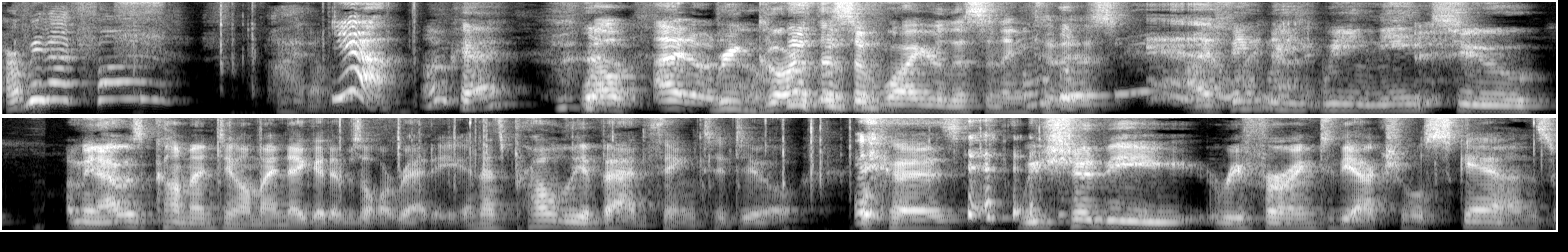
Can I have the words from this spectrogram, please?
Are we that fun? I don't. know. Yeah. Okay. Well, I don't know. regardless of why you're listening to this, Yeah, I think we, we need to. I mean, I was commenting on my negatives already, and that's probably a bad thing to do because we should be referring to the actual scans.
